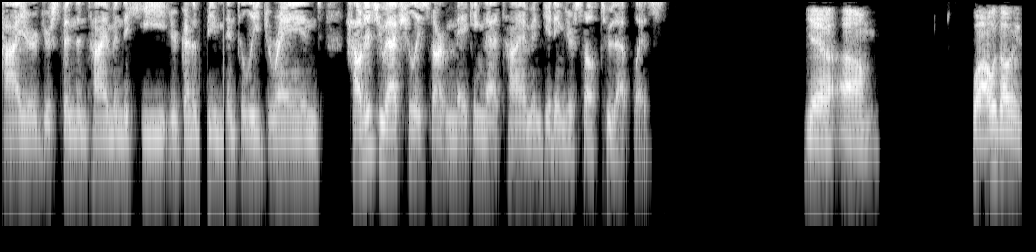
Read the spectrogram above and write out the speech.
tired, you're spending time in the heat, you're going to be mentally drained. How did you actually start making that time and getting yourself to that place? Yeah. Um, well, I was always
